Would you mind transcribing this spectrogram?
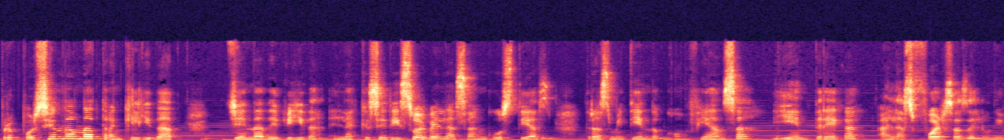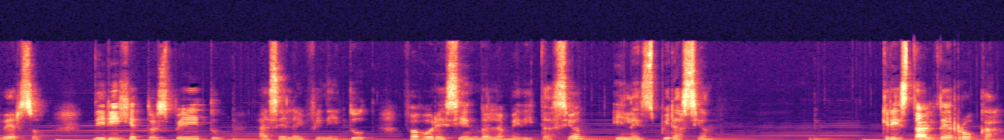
proporciona una tranquilidad llena de vida en la que se disuelven las angustias, transmitiendo confianza y entrega a las fuerzas del universo. Dirige tu espíritu hacia la infinitud, favoreciendo la meditación y la inspiración. Cristal de roca.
